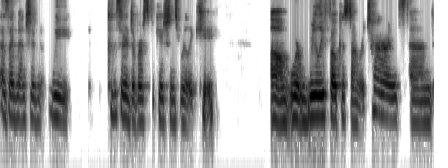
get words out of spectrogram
as I mentioned, we consider diversification is really key. Um, we're really focused on returns, and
